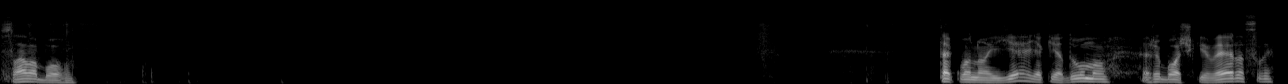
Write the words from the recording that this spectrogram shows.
Слава Богу. Так воно і є, як я думав, грибочки виросли.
